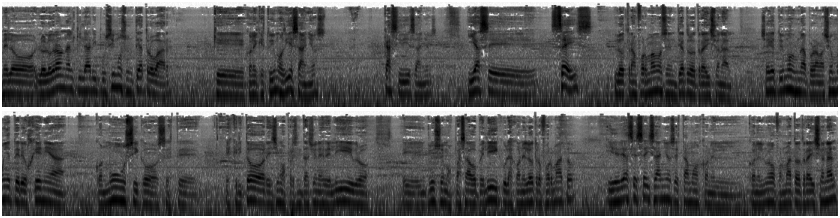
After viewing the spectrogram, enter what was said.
me lo, lo lograron alquilar y pusimos un teatro bar que, con el que estuvimos 10 años, casi 10 años, y hace 6 lo transformamos en teatro tradicional. O sea que tuvimos una programación muy heterogénea con músicos, este, escritores, hicimos presentaciones de libros, eh, incluso hemos pasado películas con el otro formato y desde hace seis años estamos con el, con el nuevo formato tradicional,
